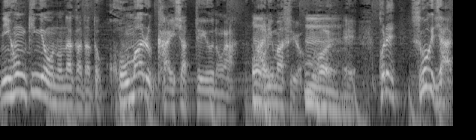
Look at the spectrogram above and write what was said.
日本企業の中だと困る会社っていうのがありますよ。えこれ、すごい、じゃあ、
